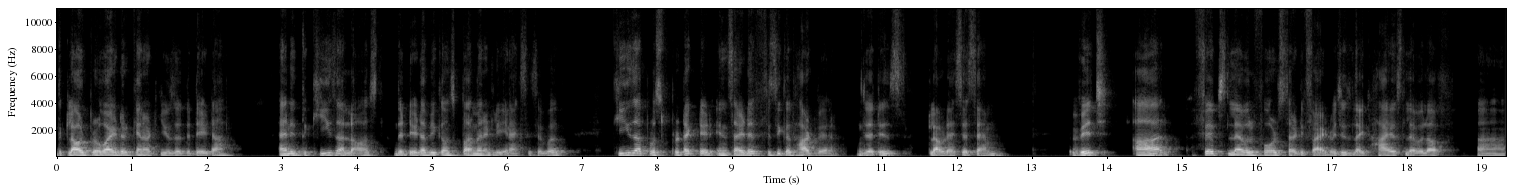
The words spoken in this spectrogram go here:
the cloud provider cannot use the data. And if the keys are lost, the data becomes permanently inaccessible. Keys are protected inside a physical hardware, that is Cloud HSM, which are FIPS level 4 certified, which is like highest level of uh,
